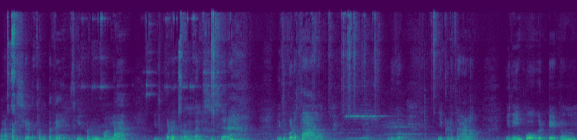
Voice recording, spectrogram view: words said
మరి అక్కడ చెడుతుంటుంది ఇక్కడ మళ్ళా ఇది కూడా ఇక్కడ ఉందండి చూసారా? ఇది కూడా తాళం. ఇదిగో ఇక్కడ తాళం. ఇది పోగొట్టేయటం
